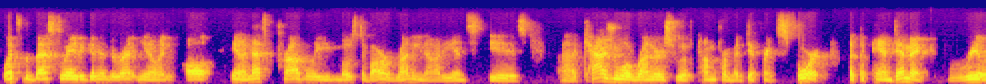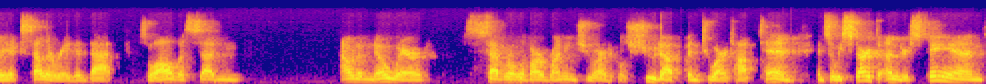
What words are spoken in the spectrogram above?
what's the best way to get into running you know and all you know and that's probably most of our running audience is uh, casual runners who have come from a different sport. But the pandemic really accelerated that. So all of a sudden, out of nowhere, several of our running shoe articles shoot up into our top 10. And so we start to understand,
